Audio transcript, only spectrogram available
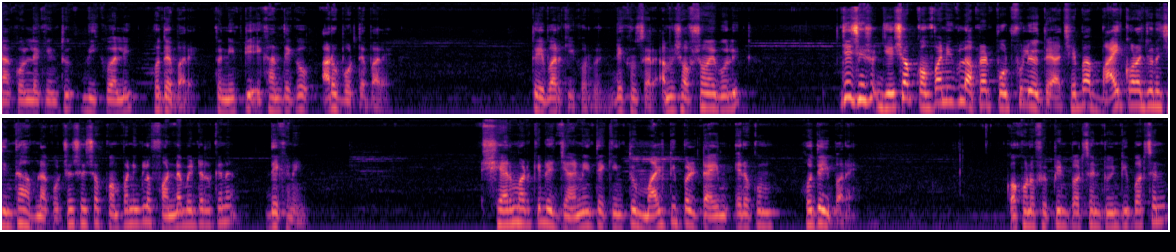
না করলে কিন্তু বিকোয়ালি হতে পারে। তো নিফটি এখান থেকেও আরও পড়তে পারে। তো এবার কি করবেন? দেখুন স্যার আমি সবসময় বলি যে যেসব কোম্পানিগুলো আপনার পোর্টফোলিওতে আছে বা বাই করার জন্য চিন্তা ভাবনা করছে, সেই সব কোম্পানিগুলো ফান্ডামেন্টাল কেনা? দেখে নিন। শেয়ার মার্কেটের জার্নিতে কিন্তু মাল্টিপল টাইম এরকম হতেই পারে। কখনো fifteen percent twenty percent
